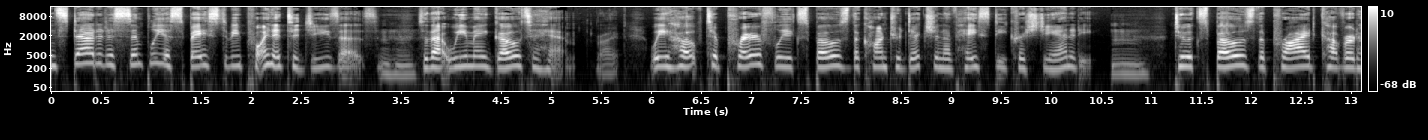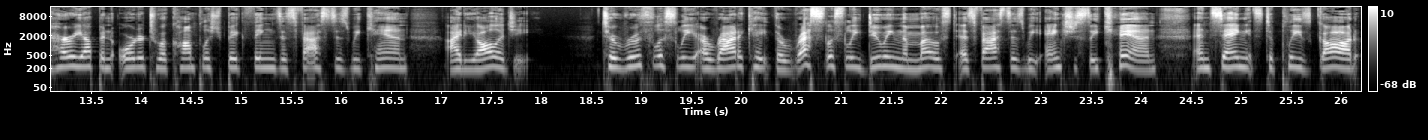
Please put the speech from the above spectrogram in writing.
instead it is simply a space to be pointed to Jesus Mm-hmm. so that we may go to him Right. we hope to prayerfully expose the contradiction of hasty Christianity Mm. to expose the pride covered hurry up in order to accomplish big things as fast as we can ideology, to ruthlessly eradicate the restlessly doing the most as fast as we anxiously can and saying it's to please God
